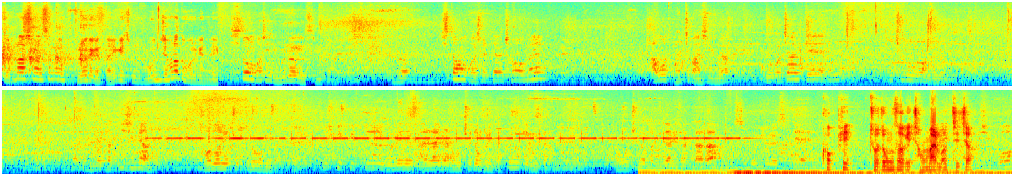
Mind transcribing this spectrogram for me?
이제 하나씩 하나씩 설명 드려야 되겠다 이게 지금 뭔지 하나도 모르겠네 시동 거신 요령이 있습니다. 그래서 시동 거실 때는 처음에 아무것도 밟지 마시고요. 요걸 짧게 한 2초 정도만 눌러주세요. 짧게 눌렀다 끼시면 전원이 쭉 들어옵니다. 삑삑삑삑 울리는 알람이 한 5초 정도 있다 끊깁니다. 한 5초 정도 기다리셨다가 예, 콕핏 조종석이 정말 멋지죠? 보시고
